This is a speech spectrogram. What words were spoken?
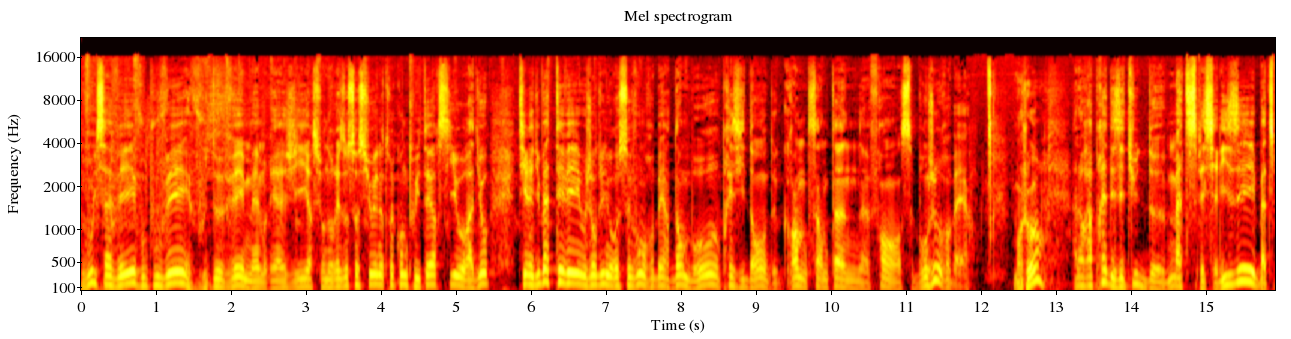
Vous le savez, vous pouvez, vous devez même réagir sur nos réseaux sociaux et notre compte Twitter CEO Radio-du-bas TV. Aujourd'hui, nous recevons Robert Dambeau, président de Grand Thornton France. Bonjour Robert. Bonjour. Alors après des études de maths spécialisées, maths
